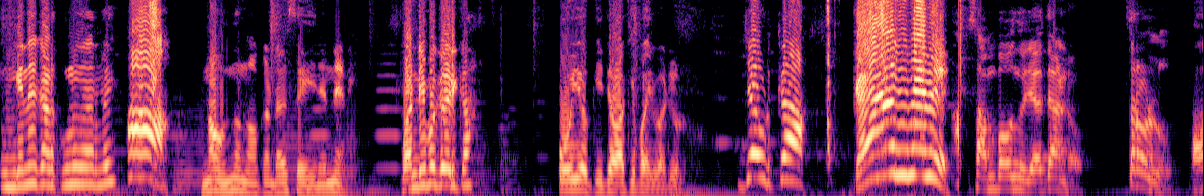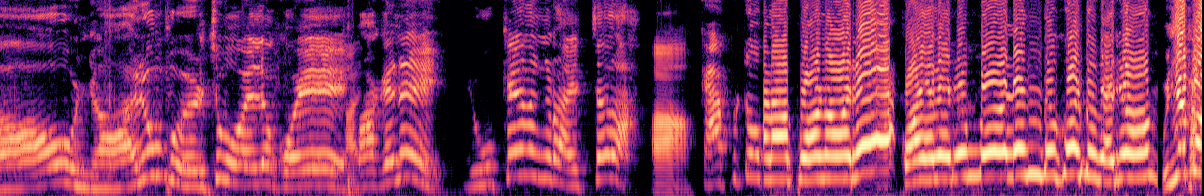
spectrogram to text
ഇങ്ങനെ കിടക്കുന്നു പറഞ്ഞു ആ. എന്നാ ഒന്നും നോക്കണ്ട സൈൻ തന്നെയാണ്. വണ്ടി കയറിക്കാം? പോയി നോക്കിയിട്ട് ബാക്കി പരിപാടിയുള്ളൂ ഉള്ളൂ. സംഭവം ഒന്നുമില്ല അതാണ്ടോ ഇത്ര ഉള്ളൂ. ഓ ഞാനും പേടിച്ചു പോയല്ലോ കോയെ. മകനെ യു കെ നിങ്ങടെ അയച്ചതാ. ആ. ക്യാപിറ്റോ പോണോരെ. കോയ വരുമ്പോൾ എന്തുകൊണ്ട് വരും? കുഞ്ഞപ്പാ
